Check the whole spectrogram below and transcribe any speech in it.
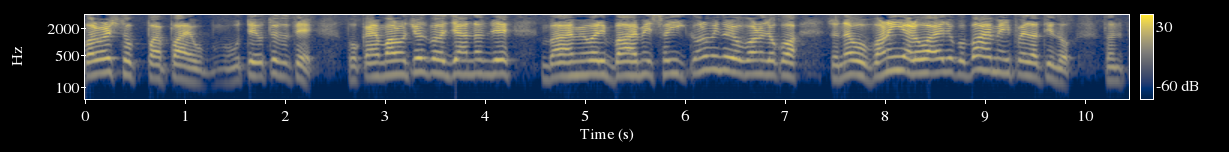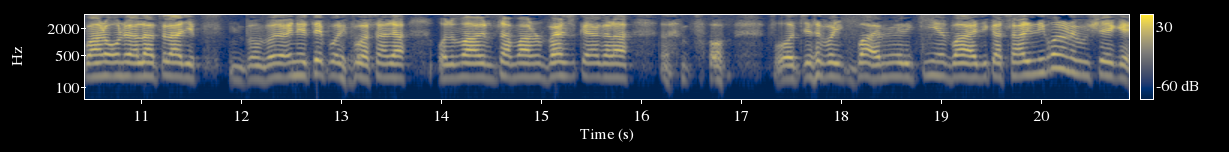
پرورش ٿو پائي اتي اتي ٿو ٿئي. پوءِ ڪنهن ماڻهو چيو پر جهنم جي باهه ۾ وري باهه ۾ صحيح ڪونه ويندو وڻ جيڪو آهي نه اهو وڻ ئي اهڙو آهي جيڪو باهه ۾ ئي پيدا ٿيندو پاڻ ان الله تالا جي ان تي پوءِ وري پوءِ اسان جا علماء سان ماڻهو بحث ڪيا گهڻا پوءِ پوءِ چئي ته ڀئي باهه ۾ وري ڪيئن باهه جيڪا ساڙيندي ڪونه هن شيءِ کي؟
